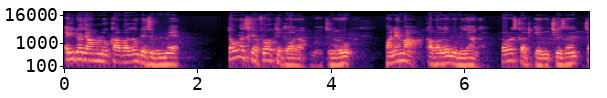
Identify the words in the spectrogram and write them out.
အဲ့ဒီအတွက်ကြောင့်မလို့ cover လုပ်တယ်ဆိုပေမဲ့ Torres က flop ဖြစ်သွားတာကိုကျွန်တော်တို့ဘာနဲ့မှ cover လုပ်လို့မရနိုင် Torres ကတကယ်ကိုခြေစမ်းကျ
